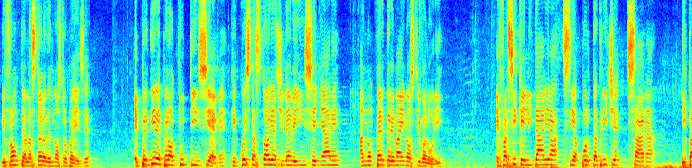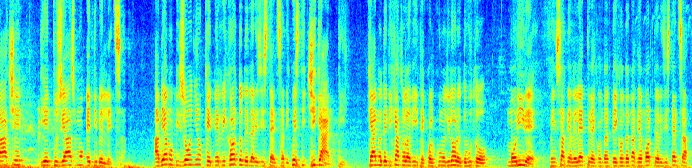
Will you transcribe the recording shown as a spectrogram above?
di fronte alla storia del nostro Paese e per dire però tutti insieme che questa storia ci deve insegnare a non perdere mai i nostri valori e far sì che l'Italia sia portatrice sana di pace, di entusiasmo e di bellezza. Abbiamo bisogno che nel ricordo della resistenza di questi giganti che hanno dedicato la vita e qualcuno di loro è dovuto morire, pensate alle lettere dei condannati a morte della resistenza,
